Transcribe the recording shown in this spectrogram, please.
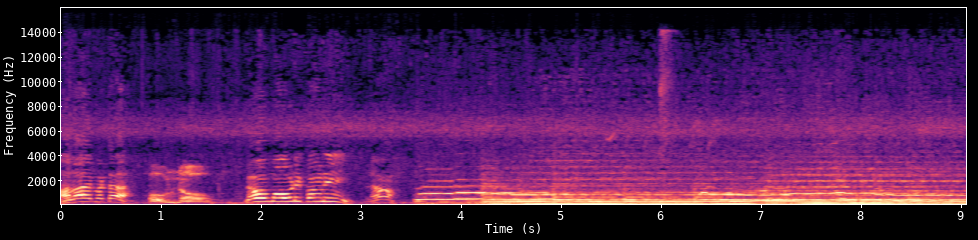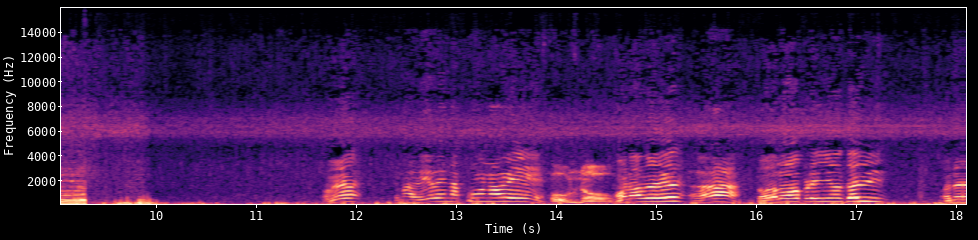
હાલાય બેટા. ઓ નો લો માવડી પાણી. લાવો હવે? એમાં વેવાય ના ફોન આવે. ફોન આવે? હા. તો હાલો આપણે અહીંયા જાવી અને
